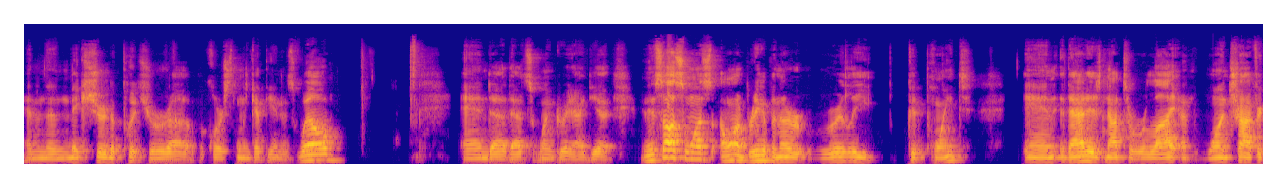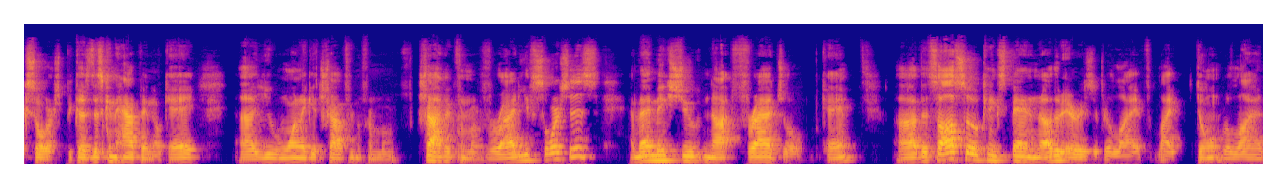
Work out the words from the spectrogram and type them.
and then make sure to put your, uh, of course, link at the end as well and uh, that's one great idea. And this also wants I want to bring up another really good point, and that is not to rely on one traffic source because this can happen. Okay, uh, you want to get traffic from traffic from a variety of sources, and that makes you not fragile. Okay, uh, this also can expand in other areas of your life, like don't rely on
